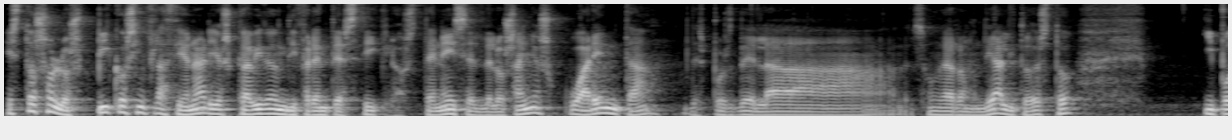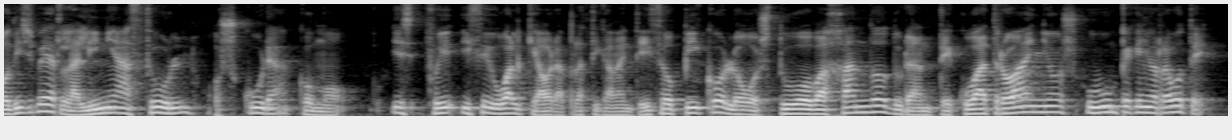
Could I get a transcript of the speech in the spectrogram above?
Estos son los picos inflacionarios que ha habido en diferentes ciclos. Tenéis el de los años 40, después de la Segunda Guerra Mundial y todo esto, y podéis ver la línea azul oscura como hizo igual que ahora prácticamente. Hizo pico, luego estuvo bajando durante cuatro años, hubo un pequeño rebote,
